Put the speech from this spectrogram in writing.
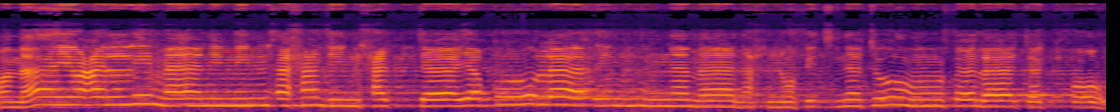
وما يعلمان من أحد حتى يقولا إنما نحن فتنة فلا تكفر.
